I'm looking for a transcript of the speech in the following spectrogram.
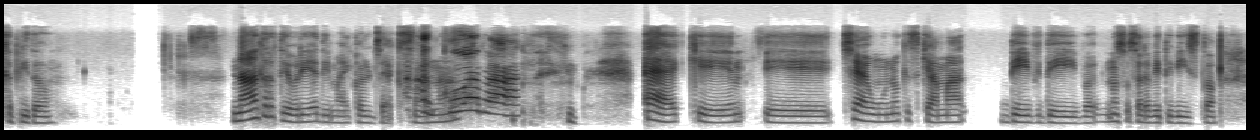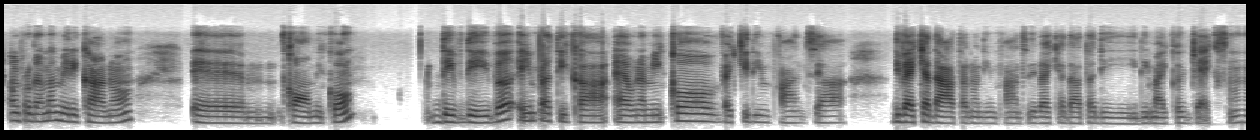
Capito? Un'altra teoria di Michael Jackson Ancora? è che eh, c'è uno che si chiama Dave Dave, non so se l'avete visto, è un programma americano ehm, comico, Dave Dave, e in pratica è un amico vecchio di infanzia, di vecchia data, non di infanzia, di vecchia data di, di Michael Jackson.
